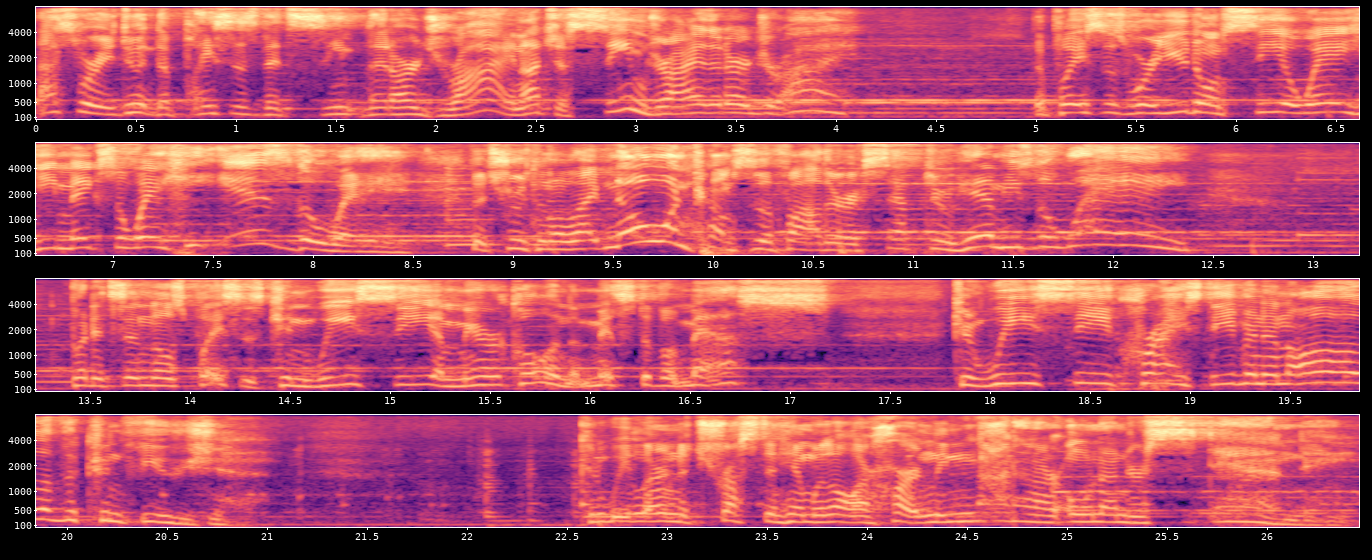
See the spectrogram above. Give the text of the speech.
That's where he's doing the places that seem that are dry, not just seem dry, that are dry. The places where you don't see a way, he makes a way. He is the way, the truth, and the life. No one comes to the Father except through him. He's the way. But it's in those places. Can we see a miracle in the midst of a mess? Can we see Christ even in all of the confusion? Can we learn to trust in Him with all our heart and lean not on our own understanding,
